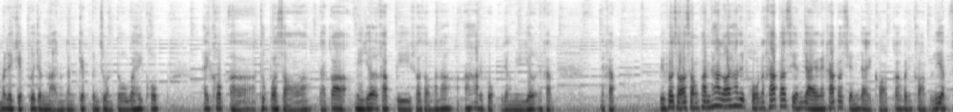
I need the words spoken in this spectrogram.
ไม่ได้เก็บเพื่อจำหน่ายเหมือนกัน เก็บเป็นส่วนตัวไว้ให้ครบ ให้ครบทุกพศแต่ก็มีเยอะครับ ปีพศ2556 ยังมีเยอะนะครับนะครับ ปีพศ 2556 นะครับพระเศียรใหญ่นะครับพระเศียรใหญ่ขอบก็เป็นขอบเรียบส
